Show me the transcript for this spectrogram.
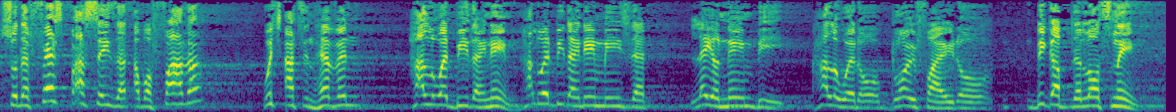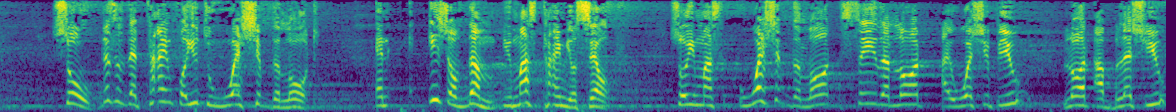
So the first part says that our Father, which art in heaven, hallowed be thy name. Hallowed be thy name means that let your name be hallowed or glorified or big up the Lord's name. So this is the time for you to worship the Lord. And each of them, you must time yourself. So you must worship the Lord. Say that, Lord, I worship you. Lord, I bless you.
